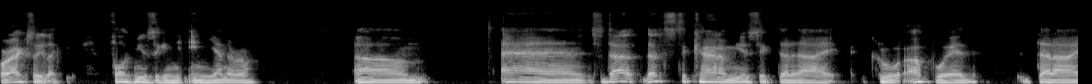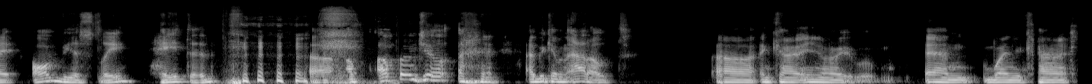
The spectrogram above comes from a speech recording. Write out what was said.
or actually like folk music in in general. Um, and so that that's the kind of music that I grew up with. That I obviously hated uh, up, up until I became an adult, uh, and kind of you know, and when you kind of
